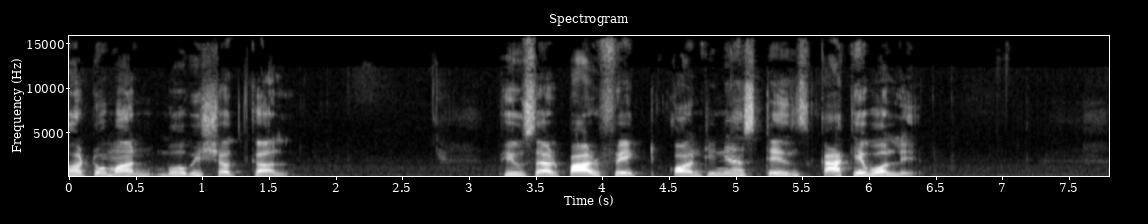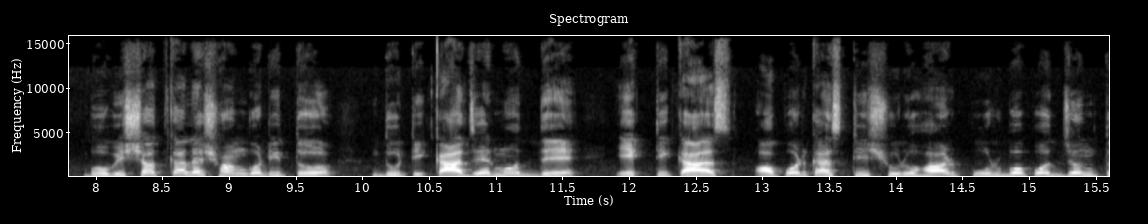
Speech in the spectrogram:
ঘটমান ভবিষ্যৎকাল। ফিউচার পারফেক্ট কন্টিনিউয়াস টেন্স কাকে বলে? ভবিষ্যৎকালে সংগঠিত দুটি কাজের মধ্যে একটি কাজ অপর কাজটি শুরু হওয়ার পূর্ব পর্যন্ত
